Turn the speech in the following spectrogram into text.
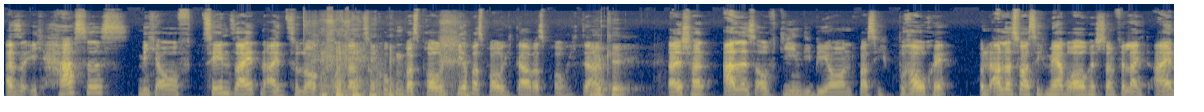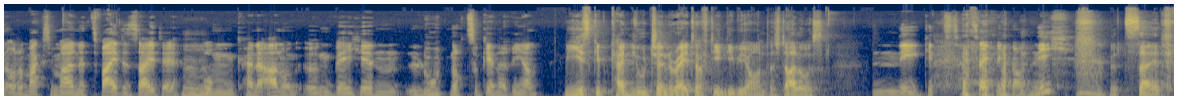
Also ich hasse es, mich auf zehn Seiten einzuloggen und dann zu gucken, was brauche ich hier, was brauche ich da, was brauche ich da. Okay. Da ist halt alles auf D&D Beyond, was ich brauche. Und alles, was ich mehr brauche, ist dann vielleicht ein oder maximal eine zweite Seite, mhm. um, keine Ahnung, irgendwelchen Loot noch zu generieren. Wie, es gibt keinen Loot Generator auf D&D Beyond, was ist da los? Nee, gibt es tatsächlich noch nicht. Wird's Zeit?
